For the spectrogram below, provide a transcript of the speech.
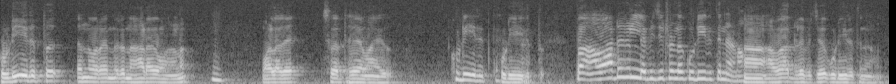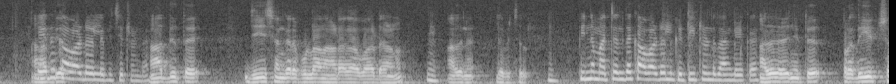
കുടിയിരുത്ത് എന്ന് പറയുന്ന ഒരു നാടകമാണ് വളരെ ശ്രദ്ധേയമായത്. കുടിയിരുത്ത്. കുടിയിരുത്ത്. അവാർഡുകൾ ലഭിച്ചിട്ടുള്ള കുടിയിരുത്തിനാണോ ആ അവാർഡ് ലഭിച്ചത് കുടിയിരുത്തിനാണ് ഏതൊക്കെ അവാർഡുകൾ ലഭിച്ചിട്ടുണ്ട്? ആദ്യത്തെ ജി ശങ്കരപിള്ള നാടക അവാർഡാണ്. അതിന് ലഭിച്ചത്. പിന്നെ മറ്റെന്തൊക്കെ അവാർഡുകൾ കിട്ടിയിട്ടുണ്ട് താങ്കൾക്ക്? അത് കഴിഞ്ഞിട്ട് പ്രതീക്ഷ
